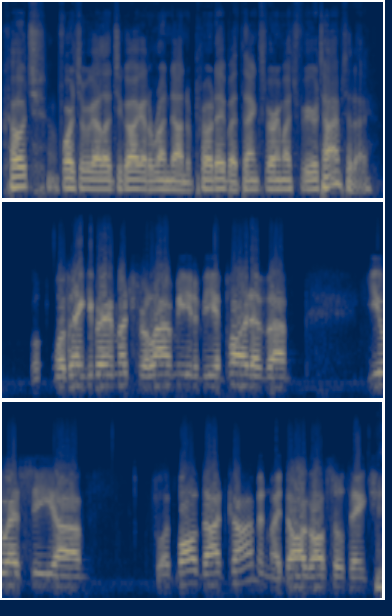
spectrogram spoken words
Coach, unfortunately, we got to let you go. I got to run down to Pro Day, but thanks very much for your time today. Well, thank you very much for allowing me to be a part of uh, USC uh, football.com, and my dog also thanks you.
